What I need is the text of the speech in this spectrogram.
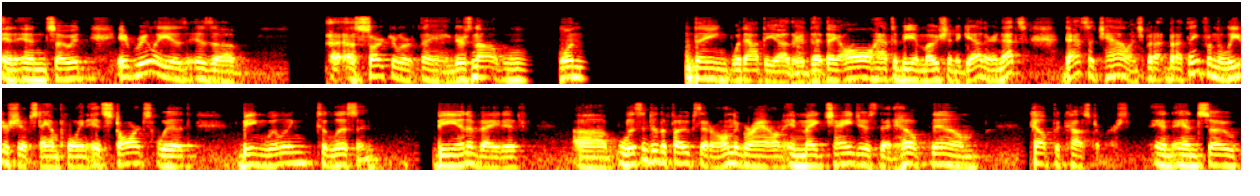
And and so it it really is is a a circular thing. There's not one thing without the other that they all have to be in motion together. And that's that's a challenge. But but I think from the leadership standpoint it starts with being willing to listen be innovative uh, listen to the folks that are on the ground and make changes that help them help the customers. And and so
